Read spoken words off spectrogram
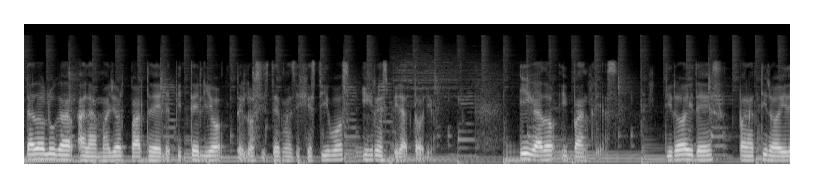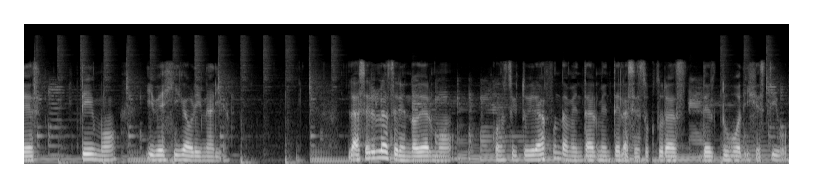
dado lugar a la mayor parte del epitelio de los sistemas digestivos y respiratorio, hígado y páncreas, tiroides, paratiroides, timo y vejiga urinaria. Las células del endodermo constituirán fundamentalmente las estructuras del tubo digestivo,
